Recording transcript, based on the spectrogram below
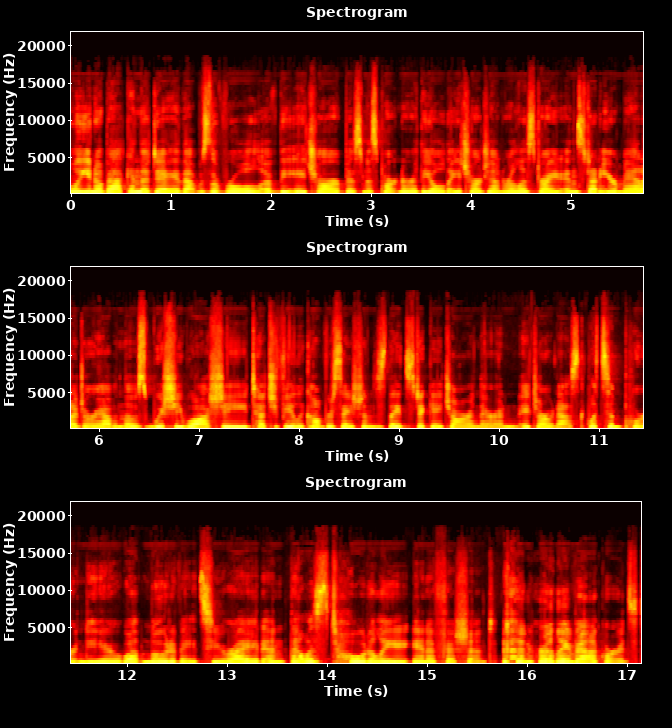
Well, you know, back in the day, that was the role of the HR business partner, the old HR generalist, right? Instead of your manager having those wishy washy, touchy feely conversations, they'd stick HR in there and HR would ask, What's important to you? What motivates you, right? And that was totally inefficient and really backwards.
